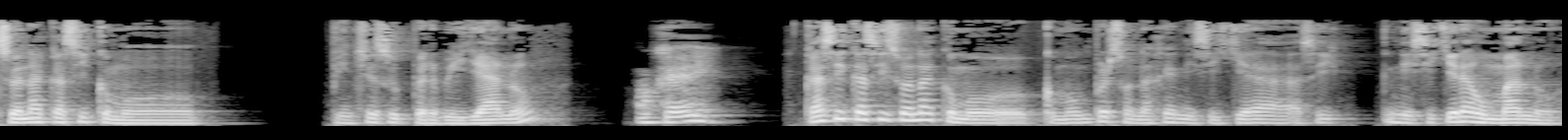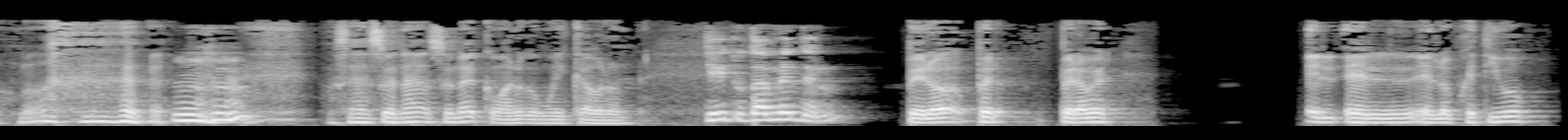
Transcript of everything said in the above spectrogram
Suena casi como pinche supervillano. Ok. Casi, casi suena como, como un personaje ni siquiera así, ni siquiera humano, ¿no? o sea, suena, suena como algo muy cabrón. Sí, totalmente, ¿no? Pero, pero, pero a ver, el, el, el objetivo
